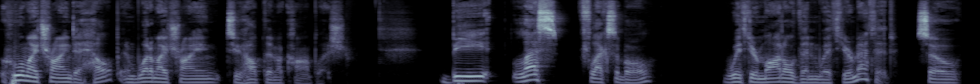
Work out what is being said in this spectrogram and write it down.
who am I trying to help and what am I trying to help them accomplish? Be less flexible with your model than with your method. So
